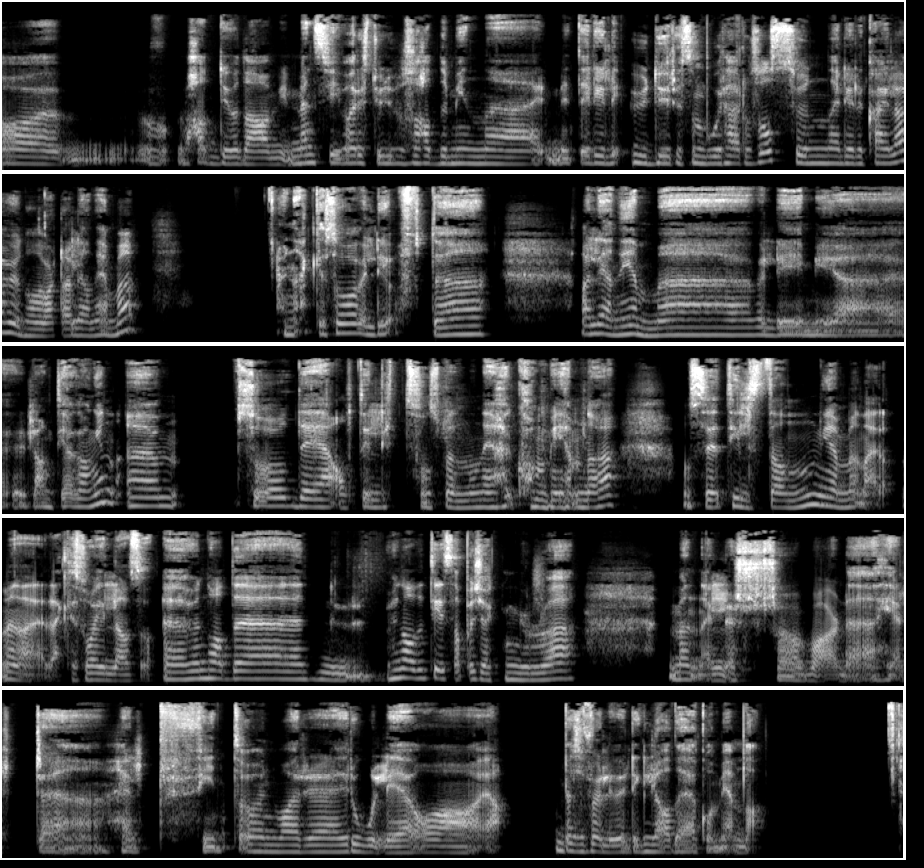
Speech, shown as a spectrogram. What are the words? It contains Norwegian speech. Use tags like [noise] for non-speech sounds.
hadde jo da, mens vi var i studio, så hadde min, eh, mitt lille udyret som bor her hos oss, hun lille Kaila, hun hadde vært alene hjemme. Hun er ikke så veldig ofte alene hjemme veldig mye lang tid av gangen. Um, Så det er alltid litt sånn spennende når jeg [laughs] kommer hjem da, og ser tilstanden hjemme. Nei, men nei, det er ikke så ille, altså. Eh, Hun hadde, hun hadde tissa på kjøkkengulvet, men ellers så var det helt, eh, helt fint, og hun var rolig og ja, ble selvfølgelig veldig glad da jeg kom hjem da.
